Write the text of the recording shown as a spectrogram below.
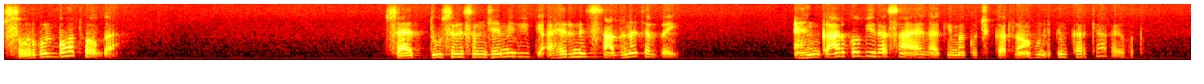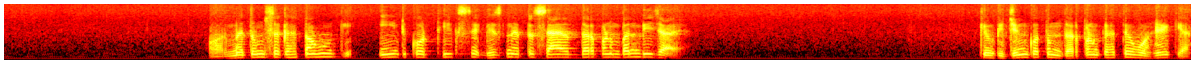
शोरगुल बहुत होगा। शायद दूसरे समझे में कि अहिर्नित साधना चल रही। अहंकार को भी रस आएगा कि मैं कुछ कर रहा हूँ, लेकिन कर क्या रहे हो तुम? और मैं तुमसे कहता हूँ कि ईंट को ठीक से घिसने पर शायद दर्पण बन भी जाए। क्योंकि जिनको तुम दर्पण कहते हो, वो हैं क्या?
